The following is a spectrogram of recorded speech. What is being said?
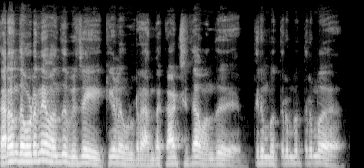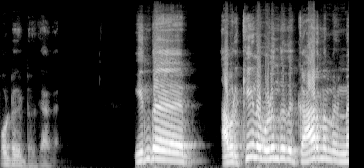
திறந்த உடனே வந்து விஜய் கீழே விழுற அந்த காட்சி தான் வந்து திரும்ப திரும்ப திரும்ப போட்டுக்கிட்டு இருக்காங்க. இந்த அவர் கீழே விழுந்ததுக்கு காரணம் என்ன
